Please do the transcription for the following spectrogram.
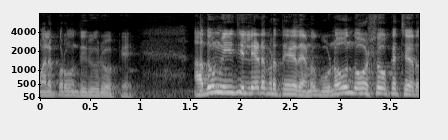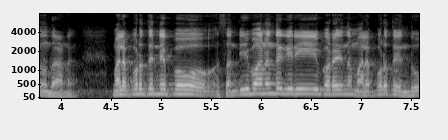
മലപ്പുറവും തിരൂരും ഒക്കെ. അതും ഈ ജില്ലയുടെ പ്രത്യേകതയാണ്. ഗുണവും ദോഷവും ഒക്കെ ചേർന്നതാണ്. മലപ്പുറത്തിന്റെ ഇപ്പോൾ സന്ദീപാനന്ദഗിരി പറയുന്ന മലപ്പുറത്ത് എന്തോ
